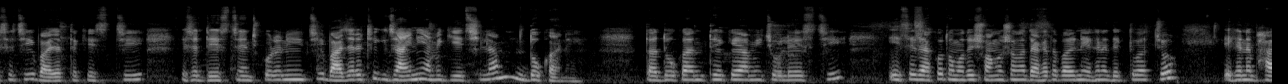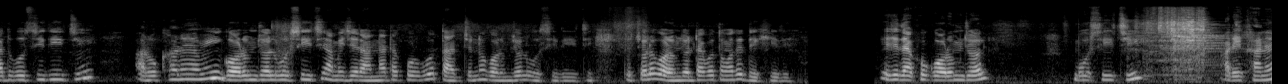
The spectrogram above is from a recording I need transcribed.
এসেছি, বাজার থেকে এসেছি, এসে ড্রেস চেঞ্জ করে নিয়েছি। বাজারে ঠিক যাইনি, আমি গিয়েছিলাম দোকানে। তা দোকান থেকে আমি চলে এসেছি। এসে দেখো, তোমাদের সঙ্গে সঙ্গে দেখাতে পারিনি, এখানে দেখতে পাচ্ছ, এখানে ভাত বসিয়ে দিয়েছি। আর ওখানে আমি গরম জল বসিয়েছি, আমি যে রান্নাটা করব তার জন্য গরম জল বসিয়ে দিয়েছি। তো চলো গরম জলটা একবার তোমাদের দেখিয়ে দিই। এই যে দেখো গরম জল বসিয়েছি, আর এখানে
